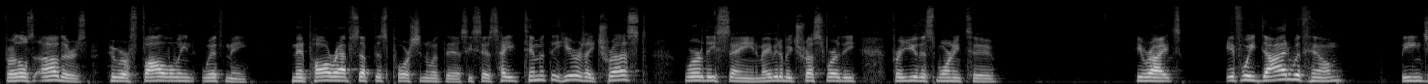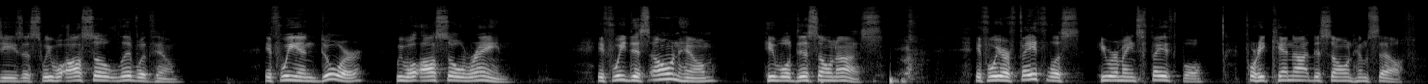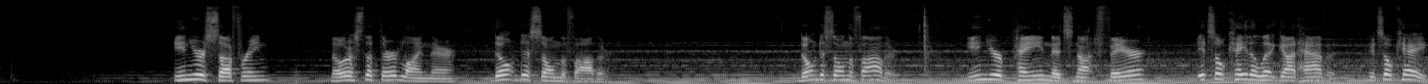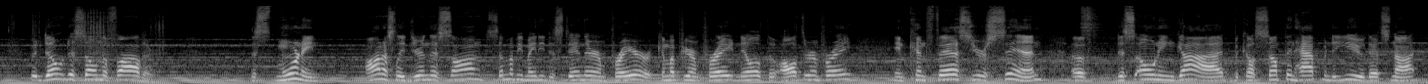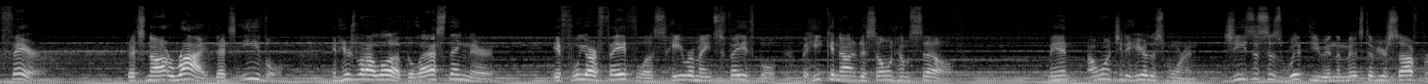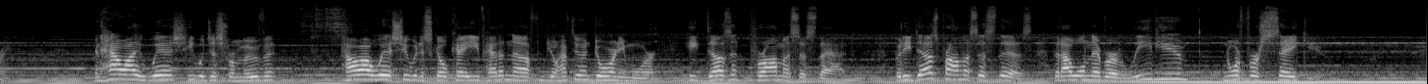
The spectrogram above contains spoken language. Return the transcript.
for those others who are following with me. And then Paul wraps up this portion with this. He says, Hey, Timothy, here is a trustworthy saying. Maybe it'll be trustworthy for you this morning too. He writes, If we died with him, being Jesus, we will also live with him. If we endure, we will also reign. If we disown him, he will disown us. If we are faithless, he remains faithful, for he cannot disown himself. In your suffering, notice the third line there don't disown the Father. Don't disown the Father. In your pain that's not fair, it's okay to let God have it. It's okay, but don't disown the Father. This morning, honestly, during this song, some of you may need to stand there and pray or come up here and pray, kneel at the altar and pray, and confess your sin of disowning God because something happened to you that's not fair, that's not right, that's evil. And here's what I love the last thing there if we are faithless, he remains faithful, but he cannot disown himself. Man, I want you to hear this morning Jesus is with you in the midst of your suffering. And how I wish he would just remove it how I wish He would just go, okay, you've had enough. You don't have to endure anymore. He doesn't promise us that. But He does promise us this that I will never leave you nor forsake you.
